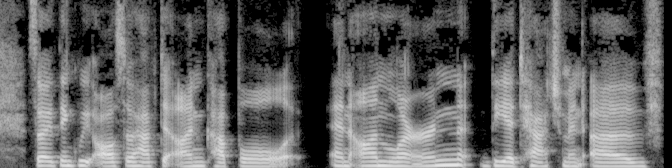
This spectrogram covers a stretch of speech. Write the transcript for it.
So i think we also have to uncouple and unlearn the attachment of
